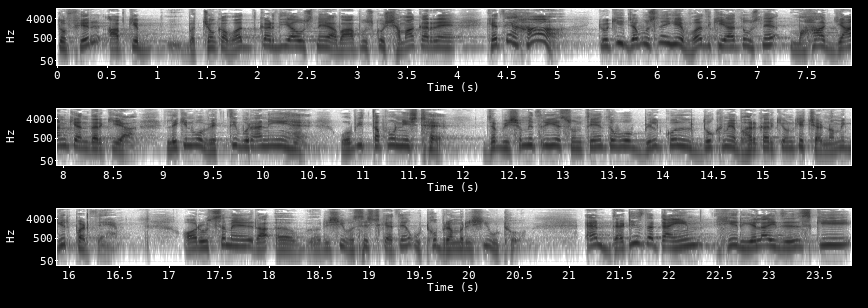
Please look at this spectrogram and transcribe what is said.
तो फिर आपके बच्चों का वध कर दिया उसने, अब आप उसको क्षमा कर रहे हैं। कहते हैं हाँ क्योंकि जब उसने ये वध किया तो उसने महाज्ञान के अंदर किया, लेकिन वो व्यक्ति बुरा नहीं है, वो भी तपोनिष्ठ है। जब विश्वमित्र ये सुनते हैं तो वो बिल्कुल दुख में भर करके उनके चरणों में गिर पड़ते हैं। और उस समय ऋषि वशिष्ठ कहते हैं, उठो ब्रह्म ऋषि, उठो। And that is the time he realises कि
